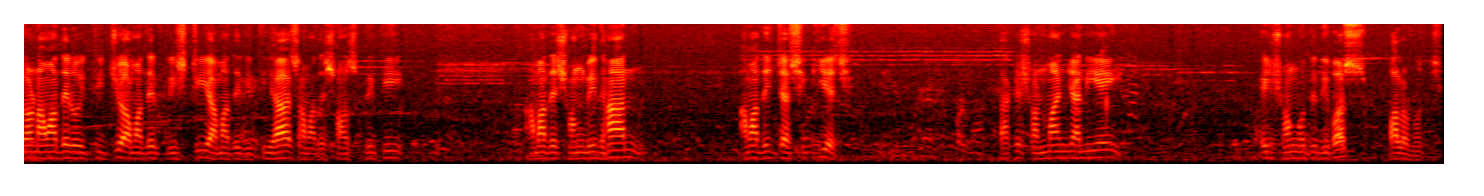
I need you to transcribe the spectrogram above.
কারণ আমাদের ঐতিহ্য, আমাদের কৃষ্টি, আমাদের ইতিহাস, আমাদের সংস্কৃতি, আমাদের সংবিধান, আমাদের যা শিখিয়েছে, তাকে সম্মান জানিয়েই এই সংহতি দিবস পালন হচ্ছে।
